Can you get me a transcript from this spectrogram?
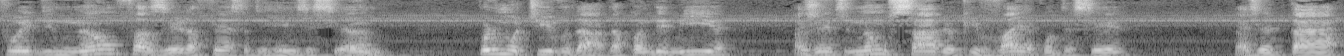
foi de não fazer a festa de reis esse ano, por motivo da, da pandemia. A gente não sabe o que vai acontecer, a gente está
